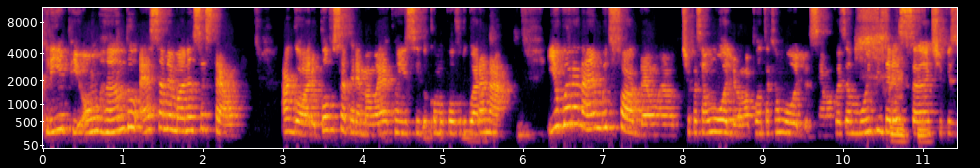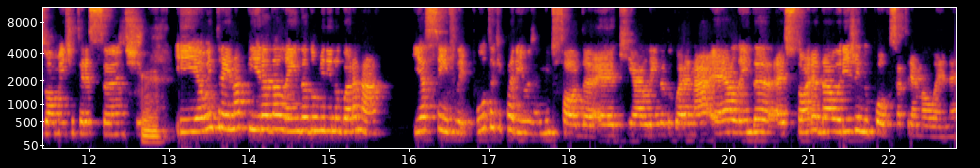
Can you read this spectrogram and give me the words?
clipe honrando essa memória ancestral. Agora, o povo Sateremaué é conhecido como o povo do Guaraná. E o Guaraná é muito foda, é, um, é tipo assim, é um olho, é uma planta que é um olho, assim, é uma coisa muito interessante, sim, sim. visualmente interessante. Sim. E eu entrei na pira da lenda do menino Guaraná. E assim, falei, puta que pariu, é muito foda. É que a lenda do Guaraná é a lenda, a história da origem do povo Sateremaué, né?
